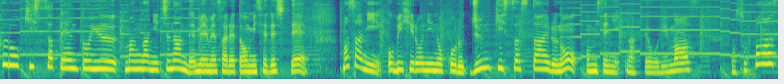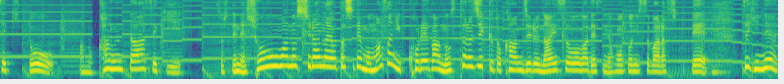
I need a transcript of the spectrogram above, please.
黒喫茶店」という漫画にちなんで命名されたお店でしてまさに帯広に残る純喫茶スタイルのお店になっております。もうソファー席とあのカウンター席そしてね昭和の知らない私でもまさにこれがノスタルジックと感じる内装がですね本当に素晴らしくて、ぜひね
